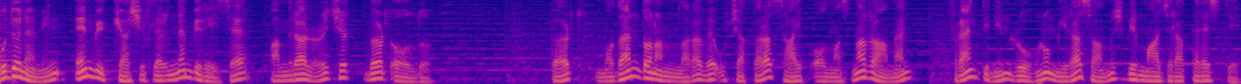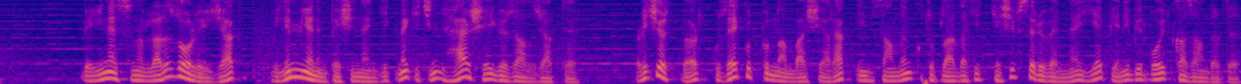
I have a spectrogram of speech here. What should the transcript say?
Bu dönemin en büyük kaşiflerinden biri ise Amiral Richard Byrd oldu. Byrd, modern donanımlara ve uçaklara sahip olmasına rağmen Franklin'in ruhunu miras almış bir macera perestti. Ve yine sınırları zorlayacak, bilinmeyenin peşinden gitmek için her şeyi göze alacaktı. Richard Byrd, Kuzey Kutbu'ndan başlayarak insanlığın kutuplardaki keşif serüvenine yepyeni bir boyut kazandırdı.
